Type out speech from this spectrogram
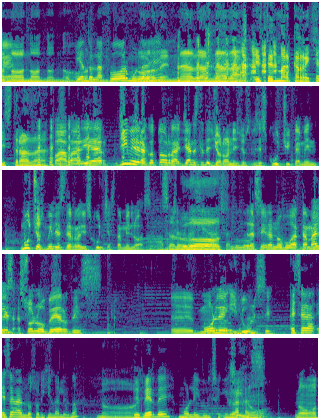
ve. no, no, no, no. Copiando la fórmula, ¿eh? Orden, nada, nada. Esta es marca registrada. Para variar. Jimmy de la Cotorra, ya no estén de llorones, yo les escucho y también muchos miles de radioescuchas también lo hacen. Ah, Saludos. gracias, saludos. La señora Novoa, tamales solo verdes, eh, mole y dulce. Ese era, ese eran los originales, ¿no? No. De verde, mole y dulce. Y Sí, rajas. ¿no? No.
